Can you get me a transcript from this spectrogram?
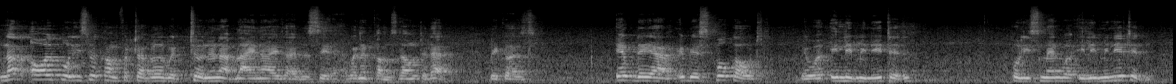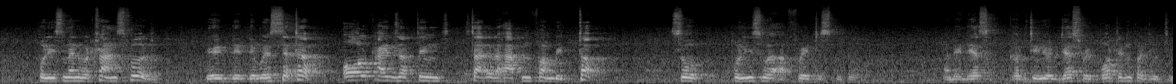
not all police were comfortable with turning a blind eye, I would say, when it comes down to that. Because if they, um, if they spoke out, they were eliminated. Policemen were eliminated. Policemen were transferred. They, they, they were set up. All kinds of things started to happen from the top. So police were afraid to speak out. And they just continued just reporting for duty.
